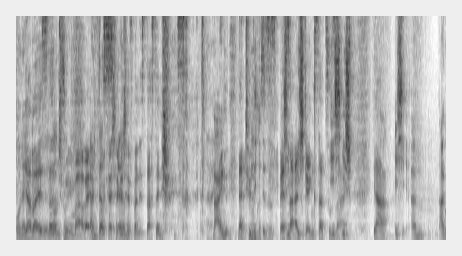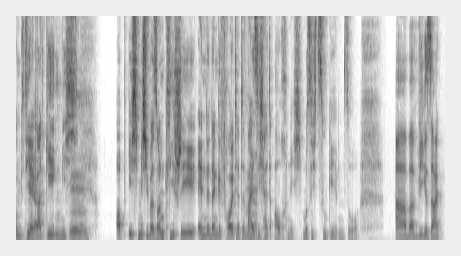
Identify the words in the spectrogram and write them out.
oder Ja, aber ist das, Entschuldigung mal, aber erfolgreicher das, ähm, Geschäftsmann, ist das denn nicht Nein, natürlich ist es besser ich, als Gangster zu ich, sein. Ich, ja. ich ähm, argumentiere ja. gerade gegen mich. Mhm. Ob ich mich über so ein Klischee-Ende dann gefreut hätte, weiß ja. ich halt auch nicht, muss ich zugeben, so. Aber wie gesagt,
